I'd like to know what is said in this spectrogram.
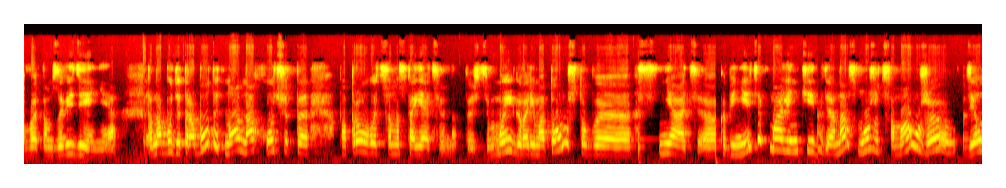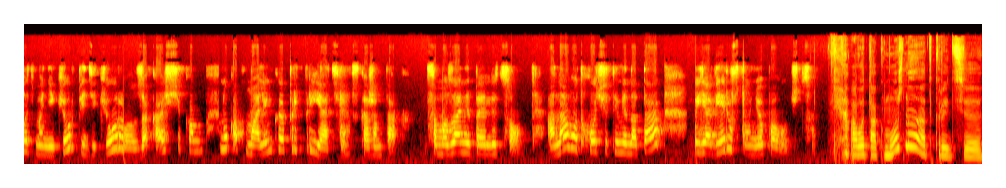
в этом заведении. Она будет работать, но она хочет э, попробовать самостоятельно. То есть мы говорим о том, чтобы снять э, кабинетик маленький, где она сможет сама уже делать маникюр, педикюр заказчикам, ну, как маленькое предприятие, скажем так самозанятое лицо. Она вот хочет именно так. Я верю, что у нее получится. А вот так можно открыть э,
